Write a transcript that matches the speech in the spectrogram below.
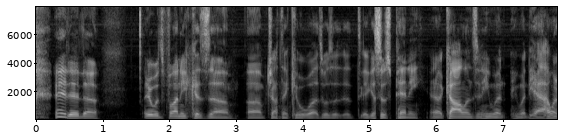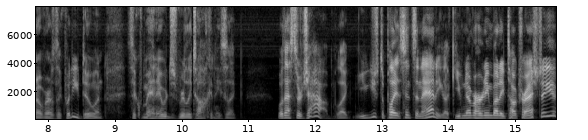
and it, uh, it was funny because um, uh, I'm trying to think who it was. Was it? I guess it was Penny uh, Collins, and he went. He went. Yeah, I went over. I was like, "What are you doing?" He's like, "Man, they were just really talking." He's like. Well, that's their job. Like you used to play at Cincinnati. Like you've never heard anybody talk trash to you.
